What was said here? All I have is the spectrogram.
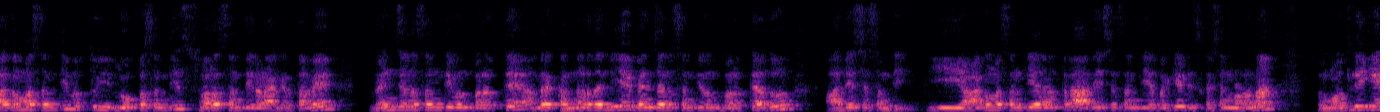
ಆಗಮ ಸಂಧಿ ಮತ್ತು ಈ ಲೋಪ ಸಂಧಿ ಸ್ವರ ಸಂಧಿಗಳಾಗಿರ್ತವೆ. ವ್ಯಂಜನ ಸಂಧಿ ಒಂದು ಬರುತ್ತೆ, ಅಂದ್ರೆ ಕನ್ನಡದಲ್ಲಿಯೇ ವ್ಯಂಜನ ಸಂಧಿ ಒಂದು ಬರುತ್ತೆ, ಅದು ಆದೇಶ ಸಂಧಿ. ಈ ಆಗಮ ಸಂಧಿಯ ನಂತರ ಆದೇಶ ಸಂಧಿಯ ಬಗ್ಗೆ ಡಿಸ್ಕಷನ್ ಮಾಡೋಣ. ಸೊ ಮೊದಲಿಗೆ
